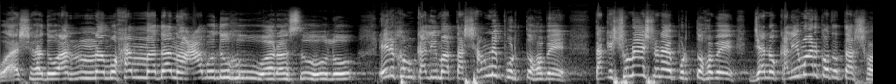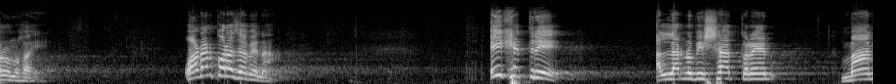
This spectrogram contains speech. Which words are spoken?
ওয়া আশহাদু আন্না মুহাম্মাদান আবদুহু ওয়া রাসূলু এরকম কালিমা তার সামনে পড়তে হবে, তাকে শোনায় শোনায় পড়তে হবে, যেন কালিমার কথা তার স্মরণ হয়। অর্ডার করা যাবে না। এই ক্ষেত্রে আল্লাহর নবী সাদ করেন, মান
